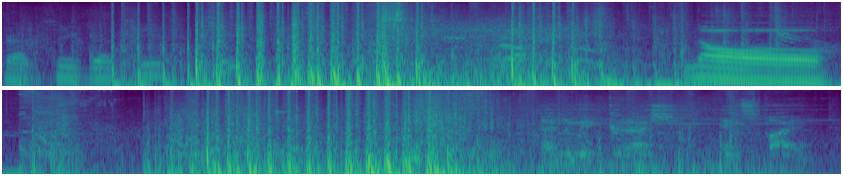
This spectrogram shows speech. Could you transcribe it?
Grab C, grab C. No. Enemy crash expired.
